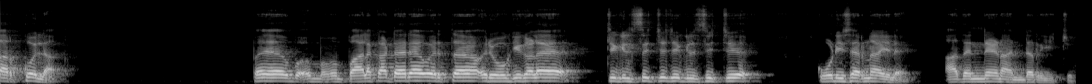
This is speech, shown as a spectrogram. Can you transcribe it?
തർക്കമില്ല ഇപ്പം പാലക്കാട്ടുകാരെ ഒരുത്ത രോഗികളെ ചികിത്സിച്ച് ചികിത്സിച്ച് കോടീശ്വരനായില്ലേ? അതന്നെയാണ് എന്റെ റീച്ചും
